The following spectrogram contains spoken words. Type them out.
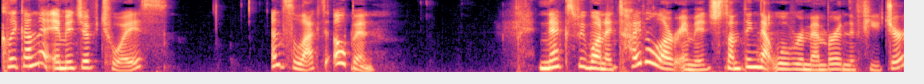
Click on the image of choice and select Open. Next, we want to title our image something that we'll remember in the future.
